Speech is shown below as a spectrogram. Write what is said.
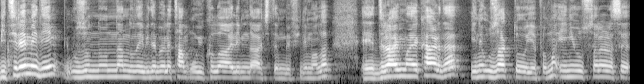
Bitiremediğim, uzunluğundan dolayı bir de böyle tam uykulu halimde açtığım bir film olan Drive My Car da yine uzak doğu yapımı en iyi uluslararası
